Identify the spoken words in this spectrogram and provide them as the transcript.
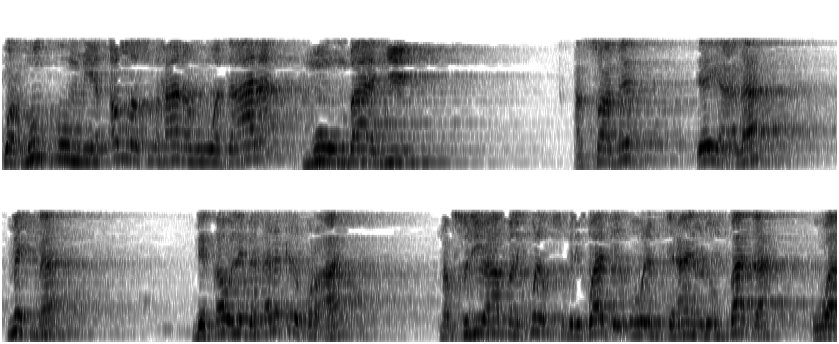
kwa hukumu ya Allah subhanahu wa ta'ala muumbaji as-sabir yeye ala mihna biqauli bikhalqi alquran nakusudia hapa ni kule kusubiri kwake kwa ule mtihani uliompata wa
